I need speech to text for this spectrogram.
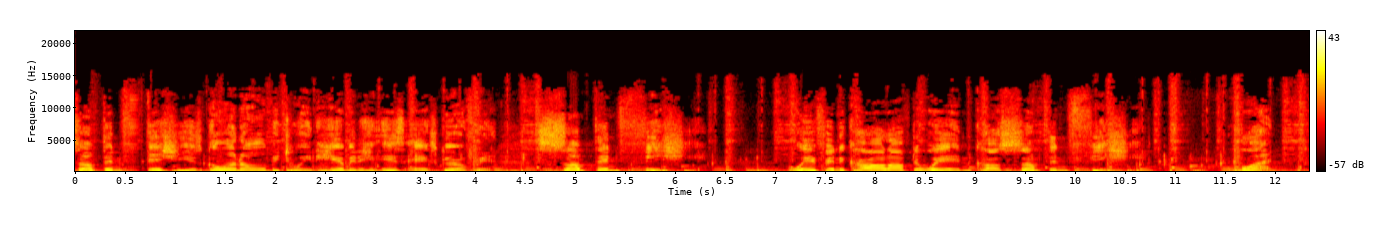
something fishy is going on between him and his ex girlfriend. Something fishy. We finna call off the wedding cause something fishy. What?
